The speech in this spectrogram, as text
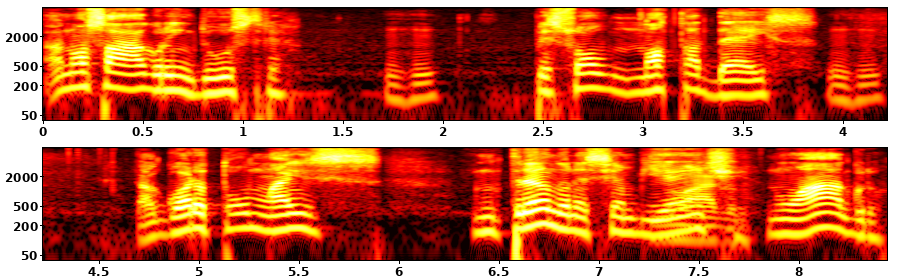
a nossa agroindústria, Uhum. pessoal, nota 10. Uhum. Agora eu tô mais entrando nesse ambiente, no agro.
